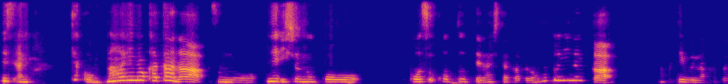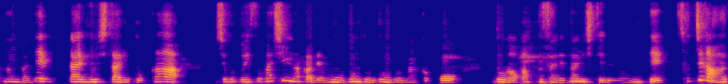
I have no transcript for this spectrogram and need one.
です。あの、結構周りの方が、その、ね、一緒のこうコースをこう取ってらした方が、本当になんか、アクティブな方々で、ライブしたりとか、仕事忙しい中でも、どんどんどんどんなんかこう、動画をアップされたりしてるのを見て、そっちが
